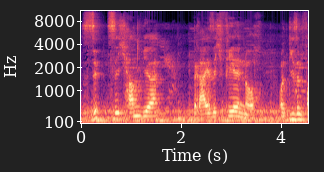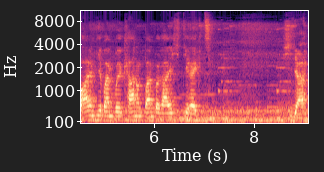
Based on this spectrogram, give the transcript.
70 haben wir, 30 fehlen noch. Und die sind vor allem hier beim Vulkan und beim Bereich direkt hier.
